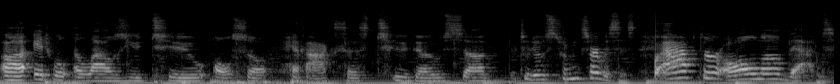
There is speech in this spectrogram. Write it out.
uh, it will allows you to also have access to those uh, to those streaming services. After all of that,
